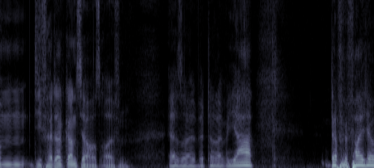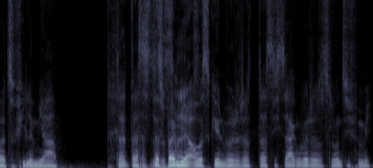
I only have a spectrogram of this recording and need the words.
Ähm, die fährt halt Ganzjahresreifen. Ja, so halt Wetterreifen. Ja, dafür fahre ich aber zu viel im Jahr. Da, dass Das das, bei es mir halt. ausgehen würde, dass, dass ich sagen würde, das lohnt sich für mich.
